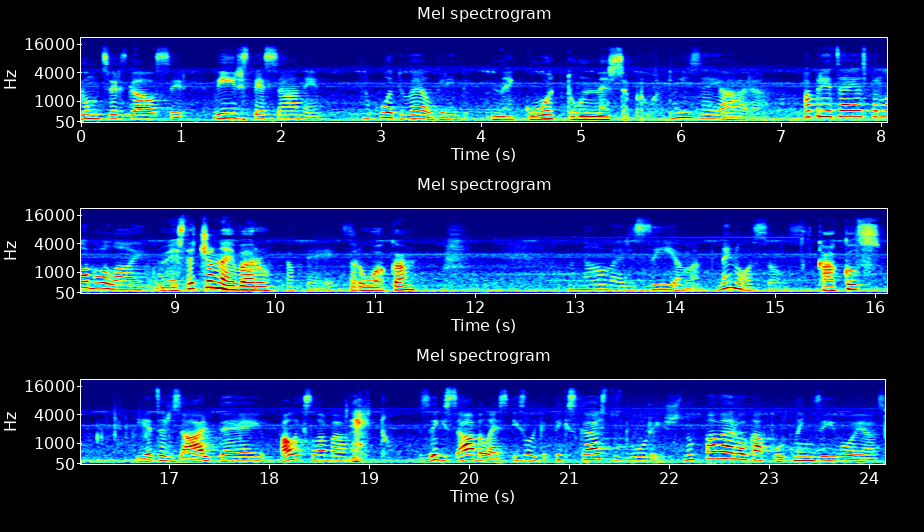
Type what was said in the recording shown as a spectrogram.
jumts virs galvas ir, vīrs pie sāniem. Nu, ko tu vēl gribi? Neko tu nesaproti. Nu, izej ārā. Papriecājies par labo laiku. Es taču nevaru. Kāpēc? Roka, Nu, nav vairs ziema, nenosals. kakls, Iedzer zāļu tēju, paliks labāk. ej tu. Zigis Ābelēs izlika tik skaistus būrīšus. Nu, pavēro, kā putniņi dzīvojās.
